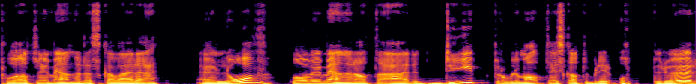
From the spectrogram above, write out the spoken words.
på at vi mener det skal være eh, lov, og vi mener at det er dypt problematisk at det blir opprør,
